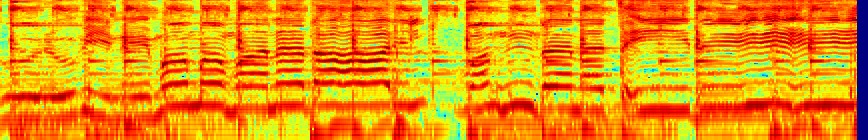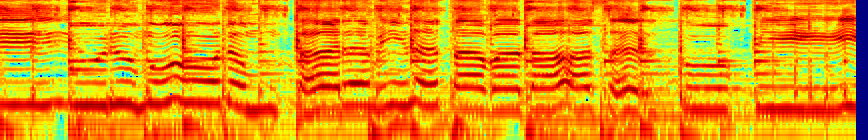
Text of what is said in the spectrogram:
ഗുരുവിനെ മമ മനതാരിൽ വന്ദന ചെയ്ത്. ഗുരുമോദം തരമിന തവദാസർ കൂപ്പി.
